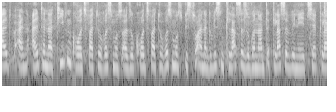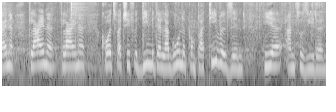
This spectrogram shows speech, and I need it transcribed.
einen alternativen Kreuzfahrttourismus, also Kreuzfahrttourismus bis zu einer gewissen Klasse, sogenannte Klasse Venezia, kleine, kleine, kleine Kreuzfahrtschiffe, die mit der Lagune kompatibel sind, hier anzusiedeln.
